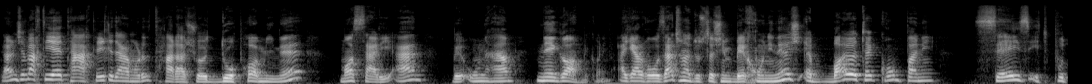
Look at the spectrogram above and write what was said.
در اینجا وقتی یه تحقیقی در مورد ترشح دوپامینه ما سریعا به اون هم نگاه می‌کنیم. اگر حوزهتون دوست داشتین بخونینش biotech company says it put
